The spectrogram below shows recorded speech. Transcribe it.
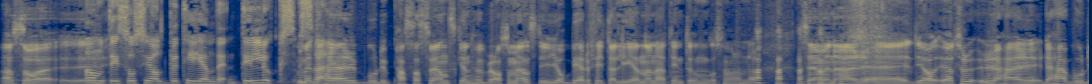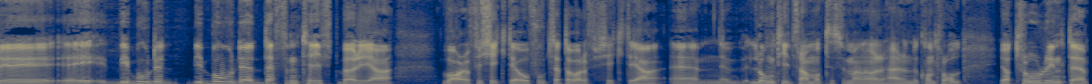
Alltså, eh, Antisocialt beteende deluxe Men Sverige. det här borde passa svensken hur bra som helst. Det är jobbigare för italienarna att inte umgås med varandra. så jag menar, eh, jag, jag, tror det här, det här borde, eh, vi borde, vi borde definitivt börja vara försiktiga och fortsätta vara försiktiga eh, lång tid framåt tills man har det här under kontroll. Jag tror inte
